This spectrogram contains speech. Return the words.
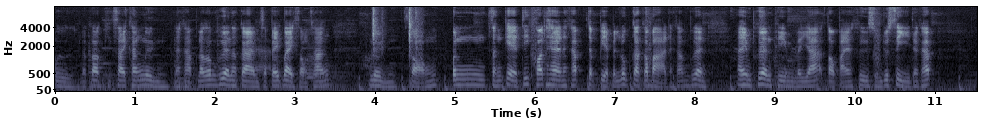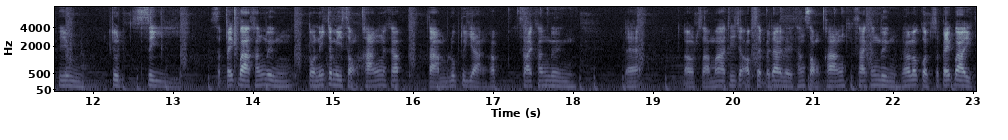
มือ แล้วก็คลิกซ้ายครั้งหนึ่งนะครับ แล้วก็เพื่อนทำการสเปคบาร์อีกสองครั้ง 1 2คนสังเกตที่คอแทนะครับ จะเปลี่ยนเป็นรูปกากบาทนะครับเพื่อน ให้เพื่อนพิมพ์ระยะต่อไปคือ 0.4 นะครับ พิมพ์จุด4สเปคบาร์ครั้งหนึ่ง ตัวนี้จะมี 2 ครั้งนะครับ ตามรูปตัวอย่างครับซ้ายครั้งหนึ่ง และเราสามารถที่จะ offset ไปได้เลยทั้ง 2 ครั้งคลิกซ้ายครั้งหนึ่งแล้วเรากดสเปคบาร์อีก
